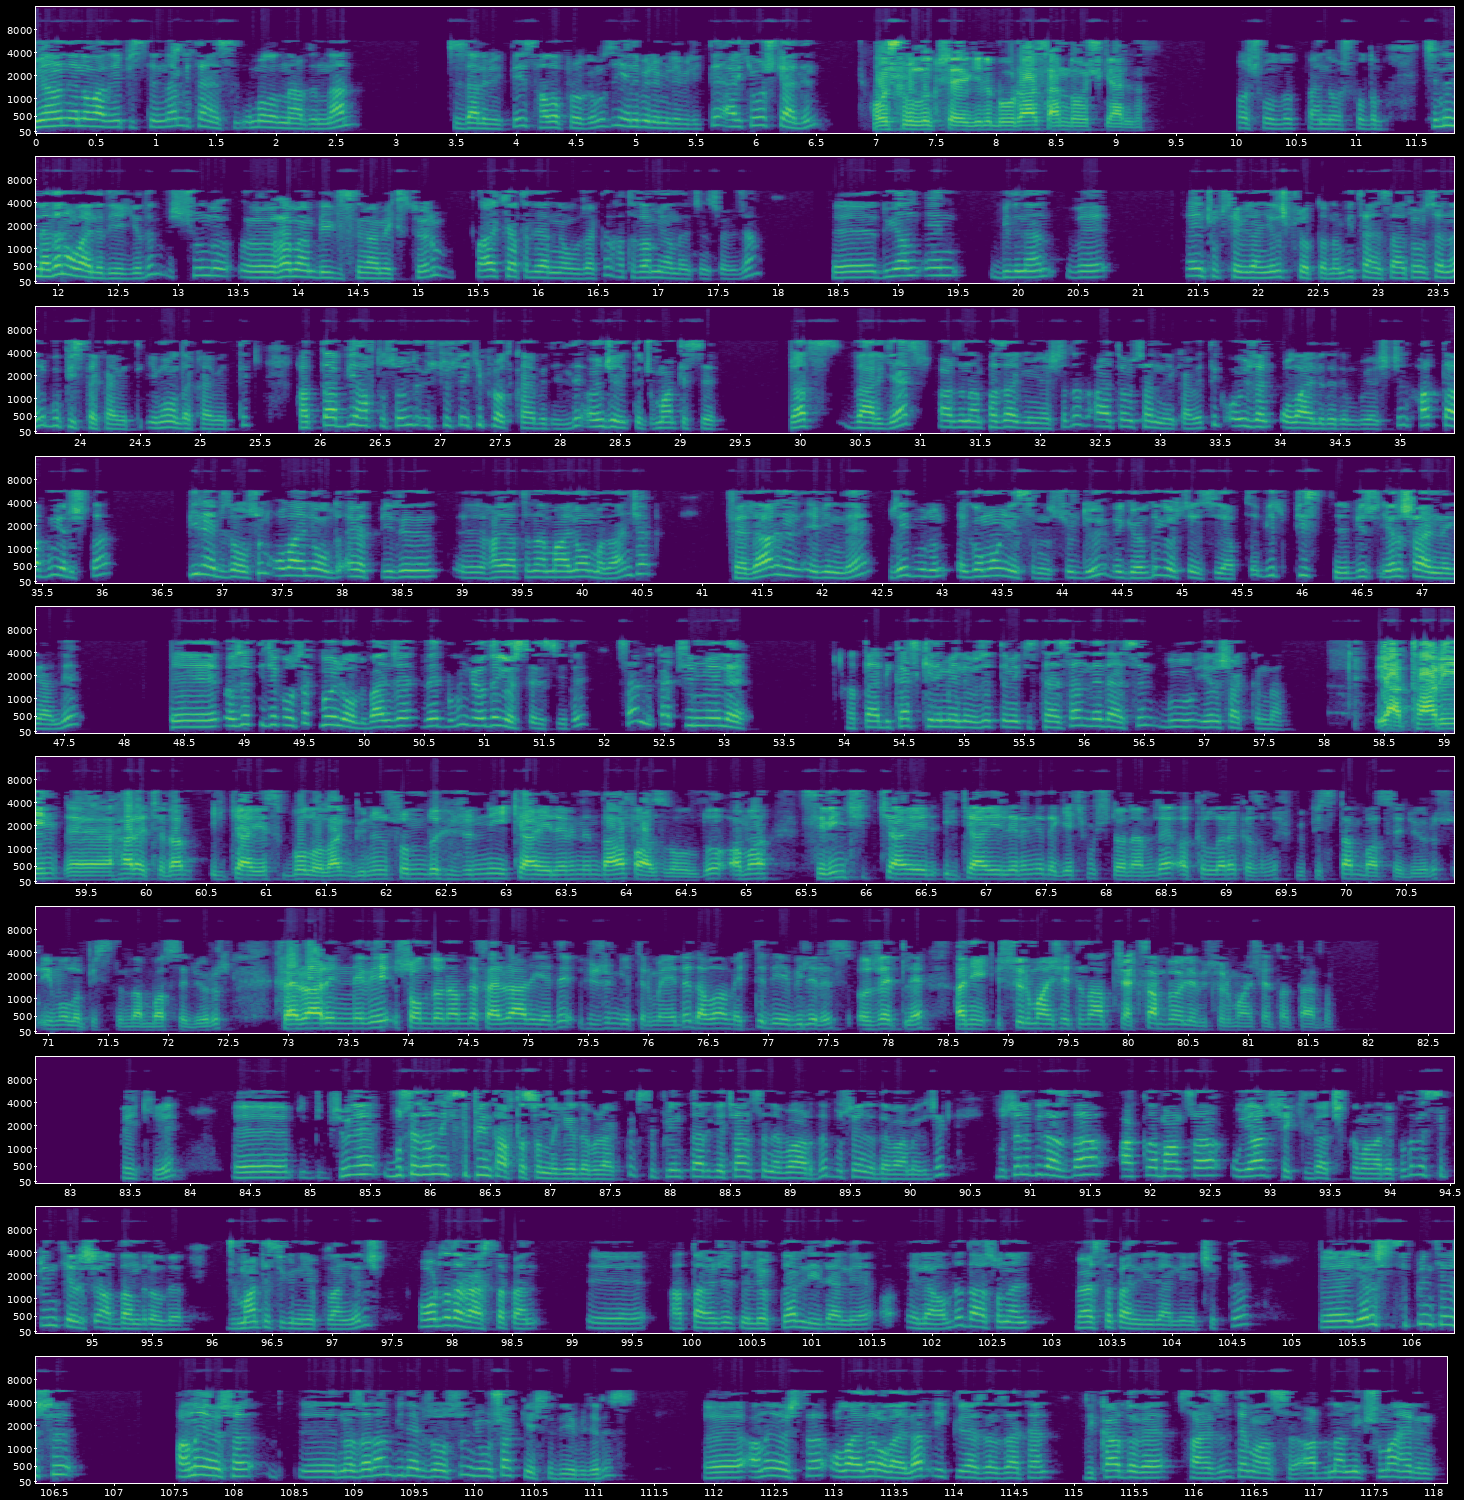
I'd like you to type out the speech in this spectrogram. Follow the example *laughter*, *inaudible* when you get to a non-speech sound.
Dünyanın en olaylı pistlerinden bir tanesi Imola'nın ardından sizlerle birlikteyiz. Halo programımızın yeni bölümüyle birlikte. Erke hoş geldin. Hoş bulduk sevgili Buğra. Sen de hoş geldin. Hoş bulduk. Ben de hoş buldum. Şimdi neden olaylı diye girdim. Şunu e, hemen bilgisini vermek istiyorum. Belki hatırlayan ne olacaktır. Hatırlamayanlar için söyleyeceğim. E, dünyanın en bilinen ve en çok sevilen yarış pilotlarından bir tanesi Ayrton Senna'yı bu pistte kaybettik. Imola'da kaybettik. Hatta bir hafta sonunda üst üste iki pilot kaybedildi. Öncelikle cumartesi Ratsberger ardından pazar günü yarışta da Ayrton Senna'yı kaybettik. O yüzden olaylı dedim bu yarış için. Hatta bu yarışta bir nebze olsun olaylı oldu. Evet birinin e, hayatına mal olmadı ancak Ferrari'nin evinde Red Bull'un egomonyasını sürdüğü ve gövde gösterisi yaptığı bir pistti, bir yarış haline geldi. Ee, özetleyecek olsak böyle oldu. Bence Red Bull'un gövde gösterisiydi. Sen birkaç cümleyle hatta birkaç kelimeyle özetlemek istersen ne dersin bu yarış hakkında? Ya tarihin e, her açıdan hikayesi bol olan, günün sonunda hüzünlü hikayelerinin daha fazla olduğu ama sevinç hikaye, hikayelerini de geçmiş dönemde akıllara kazımış bir pistten bahsediyoruz. Imola pistinden bahsediyoruz. Ferrari'nin evi son dönemde Ferrari'ye de hüzün getirmeye de devam etti diyebiliriz. Özetle hani sür manşetini atacaksam böyle bir sür manşet atardım. Peki. Ee, şimdi bu sezonun ilk sprint haftasını geride bıraktık. Sprintler geçen sene vardı. Bu sene de devam edecek. Bu sene biraz daha akla mantığa uyar şekilde açıklamalar yapıldı ve sprint yarışı adlandırıldı. Cumartesi günü yapılan yarış. Orada da Verstappen e, hatta öncelikle Leclerc liderliğe ele aldı. Daha sonra Verstappen liderliğe çıktı. E, yarış sprint yarışı ana yarışa e, nazaran bir nebze olsun yumuşak geçti diyebiliriz. Ee, ana yarışta olaylar olaylar. İlk virajdan zaten Ricardo ve Sainz'in teması. Ardından Mick Schumacher'in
